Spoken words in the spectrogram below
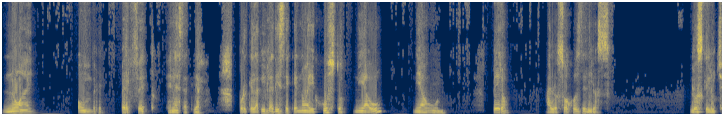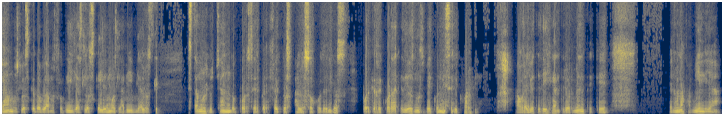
no hay hombre perfecto en esta tierra. Porque la Biblia dice que no hay justo ni aún ni aún. Pero a los ojos de Dios, los que luchamos, los que doblamos rodillas, los que leemos la Biblia, los que estamos luchando por ser perfectos a los ojos de Dios, porque recuerda que Dios nos ve con misericordia. Ahora, yo te dije anteriormente que en una familia,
